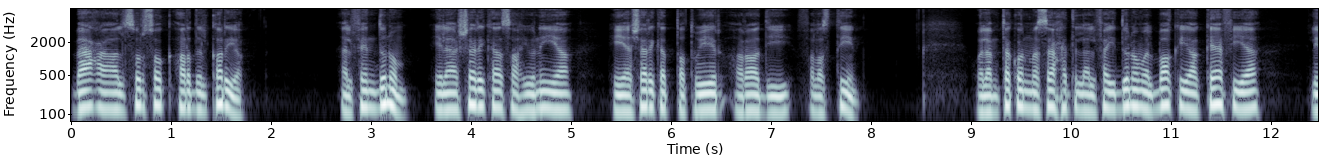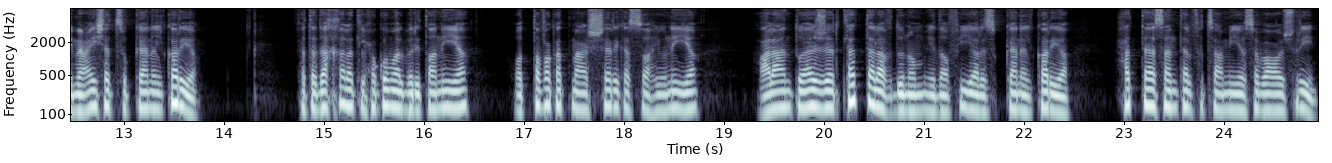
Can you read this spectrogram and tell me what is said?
باع آل سرسوك أرض القرية 2000 دنم إلى شركة صهيونية هي شركة تطوير أراضي فلسطين. ولم تكن مساحة الألفي دنم الباقية كافية لمعيشة سكان القرية. فتدخلت الحكومة البريطانية واتفقت مع الشركة الصهيونية على أن تؤجر 3000 دنم إضافية لسكان القرية حتى سنة 1927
